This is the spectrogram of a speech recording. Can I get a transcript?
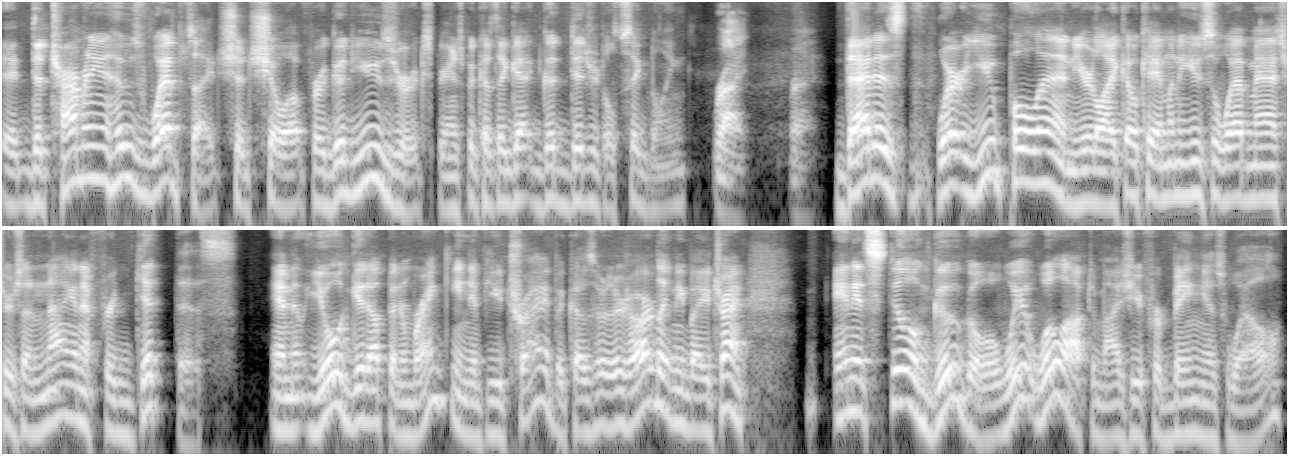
at determining whose website should show up for a good user experience because they got good digital signaling. Right. That is where you pull in. You're like, okay, I'm going to use the webmasters. I'm not going to forget this. And you'll get up in ranking if you try because there's hardly anybody trying. And it's still Google. We, we'll optimize you for Bing as well.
